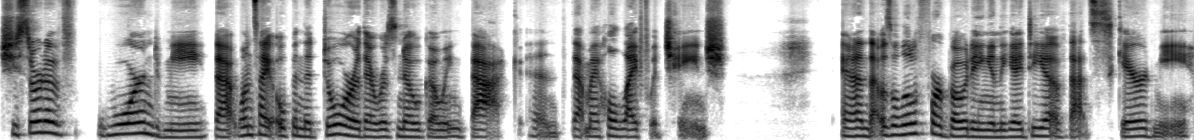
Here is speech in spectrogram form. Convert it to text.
she sort of warned me that once I opened the door, there was no going back and that my whole life would change. And that was a little foreboding. And the idea of that scared me.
